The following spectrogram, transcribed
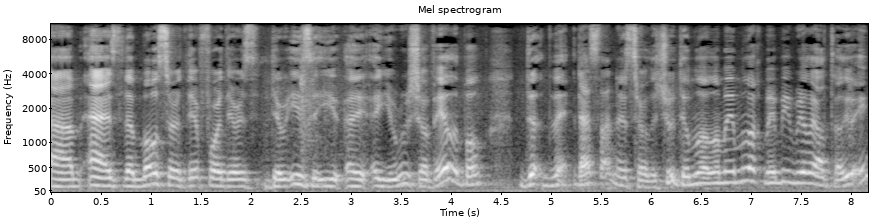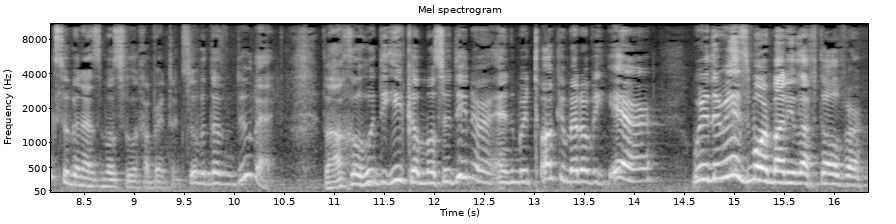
um, as the moser. Therefore, there is there is a, a, a yerusha available. The, the, that's not necessarily true. Maybe really, I'll tell you, ksuba nasas mosel chaverta. Ksuba doesn't do that. And we're talking about over here where there is more money left over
